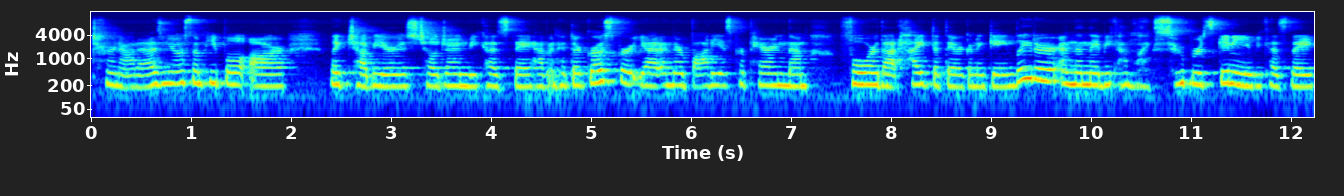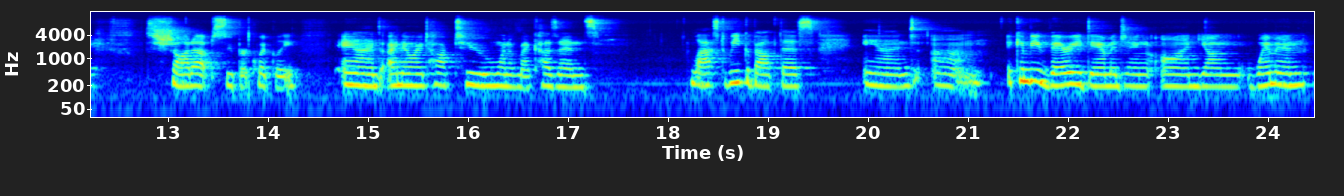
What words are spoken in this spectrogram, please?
turn out as. You know, some people are like chubbier as children because they haven't hit their growth spurt yet, and their body is preparing them for that height that they're gonna gain later, and then they become like super skinny because they shot up super quickly. And I know I talked to one of my cousins last week about this, and um, it can be very damaging on young women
